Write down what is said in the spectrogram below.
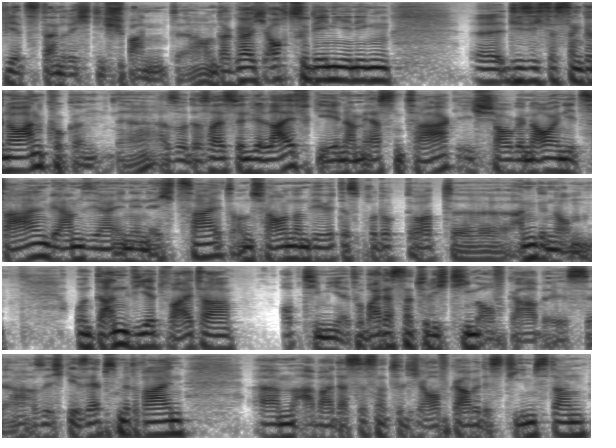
wird es dann richtig spannend. Und da gehöre ich auch zu denjenigen, äh, die sich das dann genau angucken. Also das heißt, wenn wir live gehen am ersten Tag, ich schaue genau in die Zahlen, wir haben sie ja in, in Echtzeit und schauen dann, wie wird das Produkt dort äh, angenommen. Und dann wird weiter optimiert, wobei das natürlich Teamaufgabe ist. Also ich gehe selbst mit rein, ähm, aber das ist natürlich Aufgabe des Teams dann.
